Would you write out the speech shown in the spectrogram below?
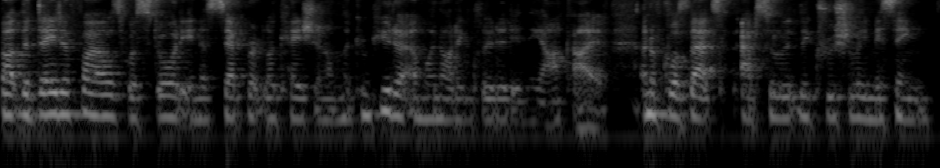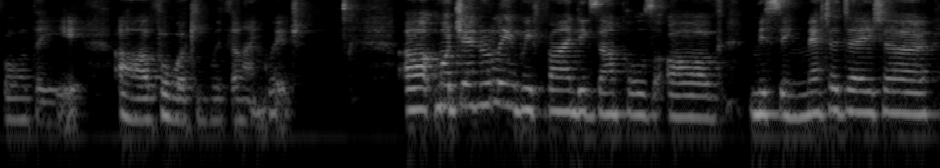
but the data files were stored in a separate location on the computer and were not included in the archive. And of course, that's absolutely crucially missing for the uh, for working with the language. Uh, more generally, we find examples of missing metadata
